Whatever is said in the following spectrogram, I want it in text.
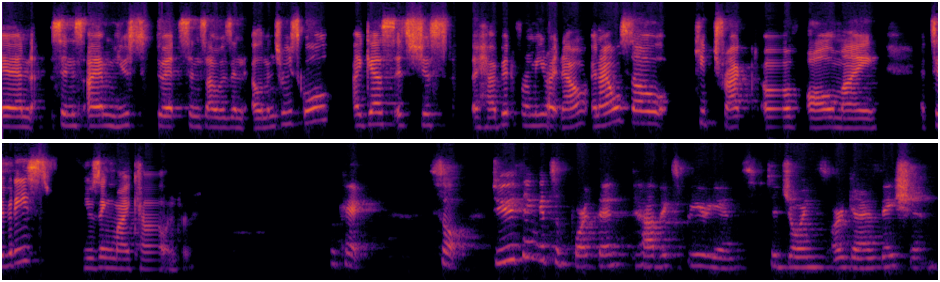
And since I am used to it since I was in elementary school, I guess it's just a habit for me right now. And I also keep track of all my activities using my calendar. Okay, so do you think it's important to have experience to join this organization?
